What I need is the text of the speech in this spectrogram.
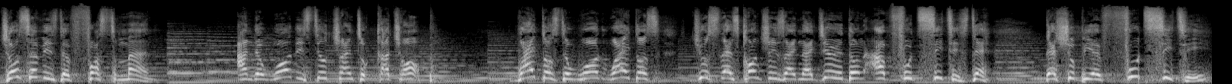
Joseph is the first man, and the world is still trying to catch up. Why does the world, why does useless countries like Nigeria don't have food cities there? There should be a food city.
